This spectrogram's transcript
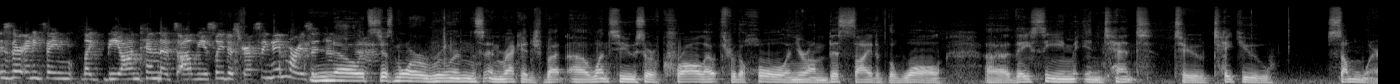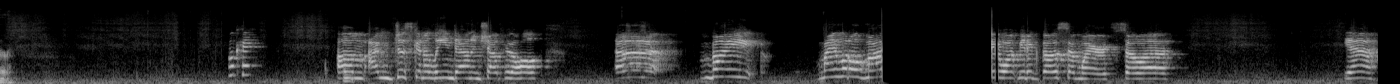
Is there anything like beyond him that's obviously distressing him, or is it just? No, uh, it's just more ruins and wreckage. But uh, once you sort of crawl out through the hole and you're on this side of the wall, uh, they seem intent to take you somewhere. Okay. Um, I'm just gonna lean down and shout through the hole. Uh, my my little mom they want me to go somewhere. So uh, yeah,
